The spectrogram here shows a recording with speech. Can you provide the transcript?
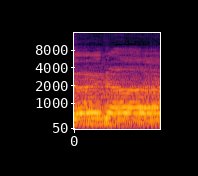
night I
